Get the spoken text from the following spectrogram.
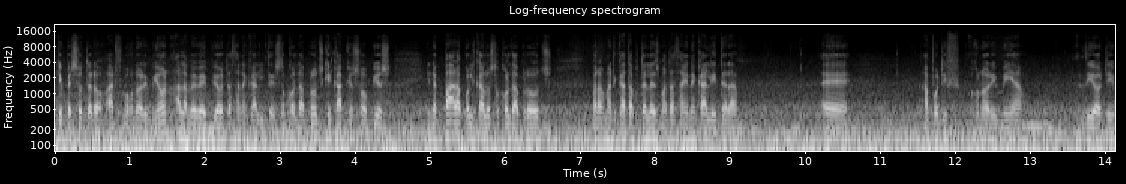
και περισσότερο αριθμό γνωριμιών αλλά βέβαια η ποιότητα θα είναι καλύτερη στο cold approach. Και κάποιος ο οποίος είναι πάρα πολύ καλός στο cold approach πραγματικά τα αποτελέσματα θα είναι καλύτερα ε, από τη γνωριμία. Διότι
